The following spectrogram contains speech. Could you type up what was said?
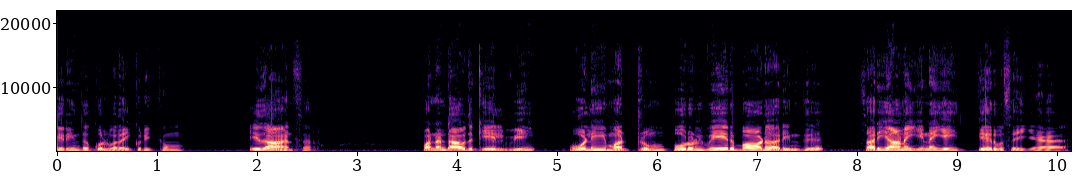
தெரிந்து கொள்வதை குறிக்கும். இதுதான் ஆன்சர் பன்னெண்டாவது கேள்வி ஒளி மற்றும் பொருள் வேறுபாடு அறிந்து சரியான இணையை தேர்வு செய்க.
